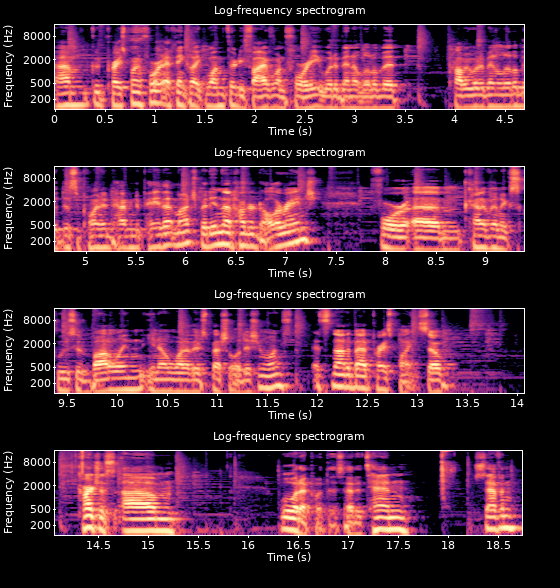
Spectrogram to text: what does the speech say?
um, good price point for it. I think like 135, 140 would have been a little bit, probably would have been a little bit disappointed having to pay that much. But in that hundred dollar range, for um, kind of an exclusive bottling, you know, one of their special edition ones, it's not a bad price point. So, Càirdeas, um, what would I put this at a 10, seven,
